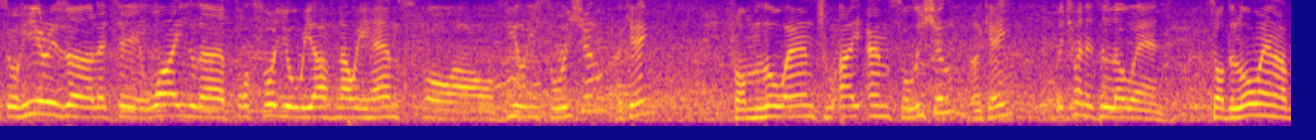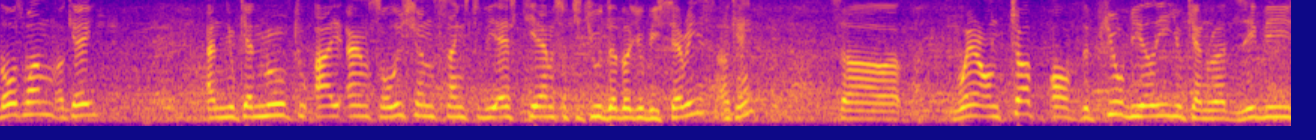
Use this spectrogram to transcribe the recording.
So here is a, let's say, wild uh, portfolio we have now enhanced for our BLE solution, okay? From low end to high end solution, okay? Which one is the low end? So the low end are those one, okay? And you can move to high end solutions thanks to the STM32WB series, okay? So where on top of the pure BLE you can run ZigBee,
